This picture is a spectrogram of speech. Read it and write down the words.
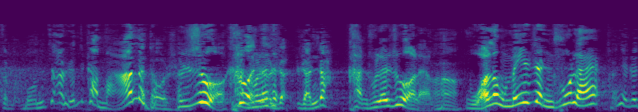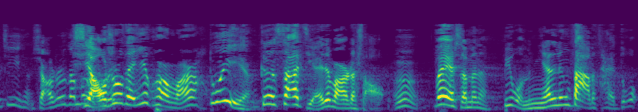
怎么我们家人家干嘛呢？都是热，看出来忍忍着，看出来热来了啊我愣没认出来。瞧你这记性，小时候咱们小时候在一块玩啊，对呀，跟仨姐姐玩的少。嗯，为什么呢？比我们年龄大的太多。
